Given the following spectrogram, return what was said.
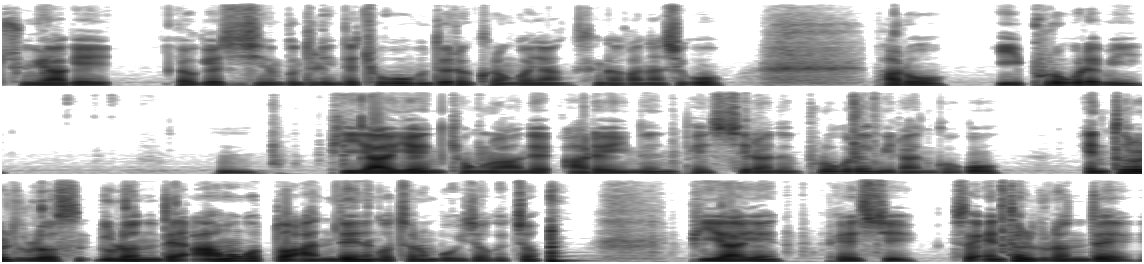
중요하게 여겨지시는 분들인데 초보분들은 그런 거 그냥 생각 안 하시고 바로 이 프로그램이 음, bin 경로 안에, 아래에 있는 배시라는 프로그램이라는 거고 엔터를 눌렀, 눌렀는데 아무것도 안 되는 것처럼 보이죠 그쵸? bin 배시 그래서 엔터를 눌렀는데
